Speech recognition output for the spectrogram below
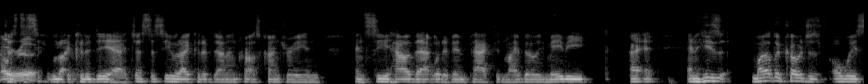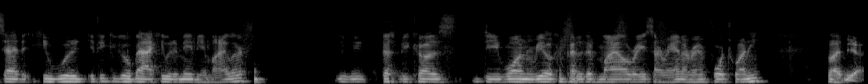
Oh, just to really? see what I could have yeah just to see what I could have done in cross country and and see how that would have impacted my ability maybe I, and he's my other coach has always said he would if he could go back he would have made me a miler Mhm. just because the one real competitive mile race I ran I ran 420 but Yeah.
